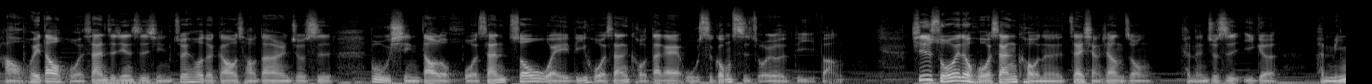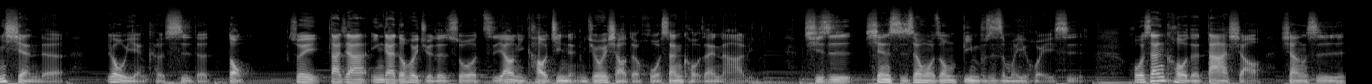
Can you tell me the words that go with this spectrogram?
好，回到火山这件事情，最后的高潮当然就是步行到了火山周围，离火山口大概五十公尺左右的地方。其实所谓的火山口呢，在想象中可能就是一个很明显的肉眼可视的洞，所以大家应该都会觉得说，只要你靠近了，你就会晓得火山口在哪里。其实现实生活中并不是这么一回事。火山口的大小像是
